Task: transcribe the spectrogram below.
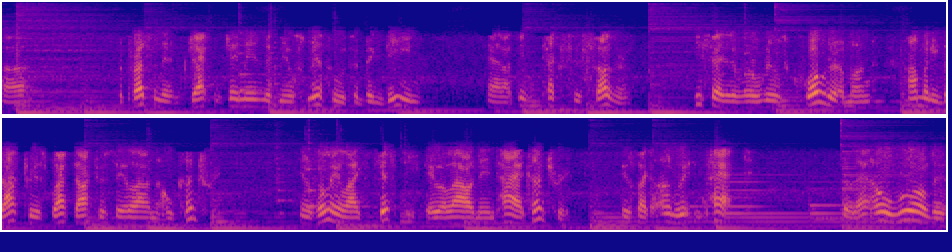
uh, the president, Jack Jamie McNeil Smith, who was a big dean at I think Texas Southern, he said there was a quota among how many doctors, black doctors, they allowed in the whole country. It was only like 50 they were allowed in the entire country. It was like an unwritten pact. So that whole world is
